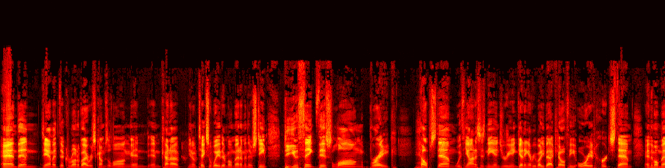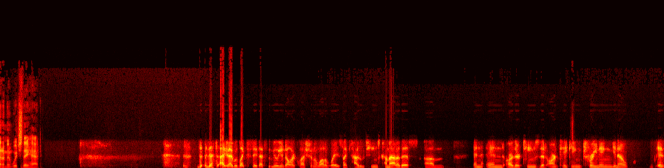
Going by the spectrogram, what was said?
and then damn it, the coronavirus comes along and and kind of you know takes away their momentum and their steam. Do you think this long break? helps them with Giannis's knee injury and getting everybody back healthy, or it hurts them and the momentum in which they had? That's, I, I would like to say that's the million dollar question in a lot of ways. Like, how do teams come out of this? Um, and and are there teams that aren't taking training, you know, as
